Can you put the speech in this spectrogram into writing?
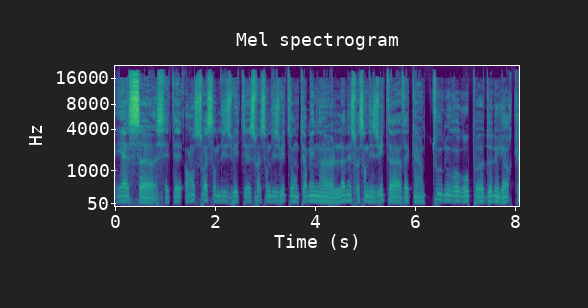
Yes, euh, c'était en 78. Et 78, on termine euh, l'année 78 avec un tout nouveau groupe euh, de New York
